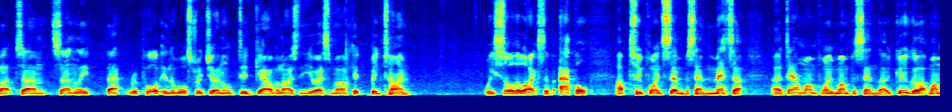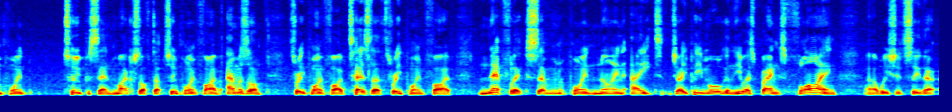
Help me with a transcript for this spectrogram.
But um, certainly that report in the Wall Street Journal did galvanize the US market big time. We saw the likes of Apple up 2.7%, Meta uh, down 1.1% though, Google up 1.2%, Microsoft up 2.5%, Amazon 3.5%, Tesla 3.5%, Netflix 7.98, JP Morgan, the US banks flying. Uh, we should see that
